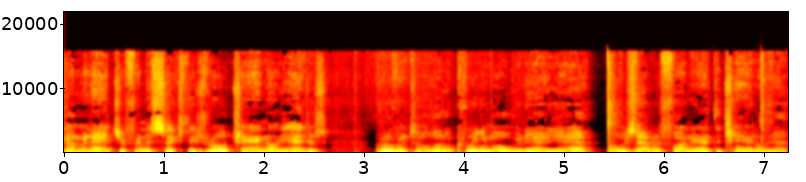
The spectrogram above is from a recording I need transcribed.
Coming at you from the 60s Rule channel. Yeah, just grooving to a little cream over there. Yeah, always having fun here at the channel. Yeah.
